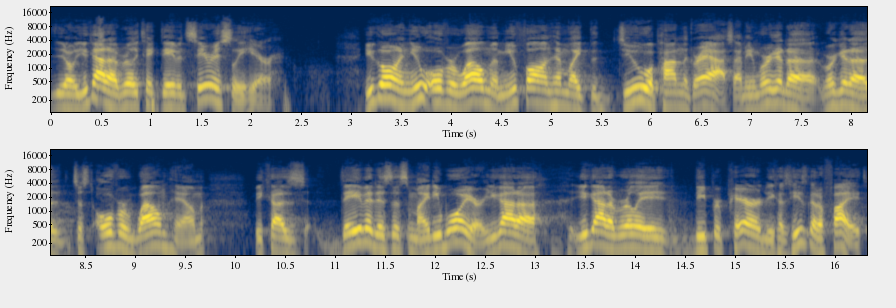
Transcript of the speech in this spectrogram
you know, you got to really take David seriously here. You go and you overwhelm him. You fall on him like the dew upon the grass. I mean, we're gonna we're gonna just overwhelm him because David is this mighty warrior. You gotta you gotta really be prepared because he's gonna fight.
